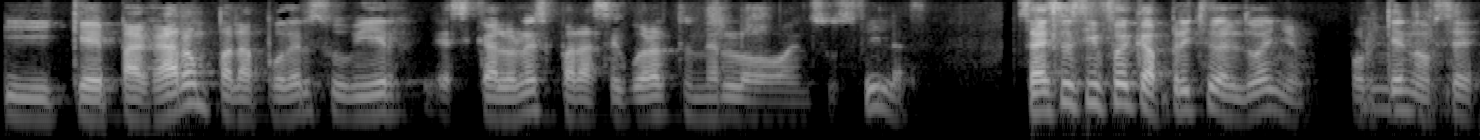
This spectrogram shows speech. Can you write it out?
y que pagaron para poder subir escalones para asegurar tenerlo en sus filas. O sea, eso sí fue capricho del dueño. ¿Por qué? No sé.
